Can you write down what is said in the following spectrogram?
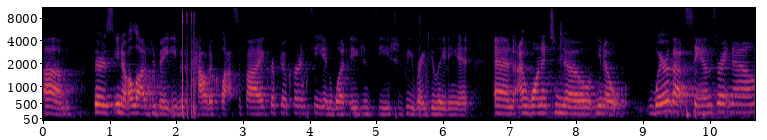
um, there's you know a lot of debate even of how to classify cryptocurrency and what agency should be regulating it. And I wanted to know you know where that stands right now,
